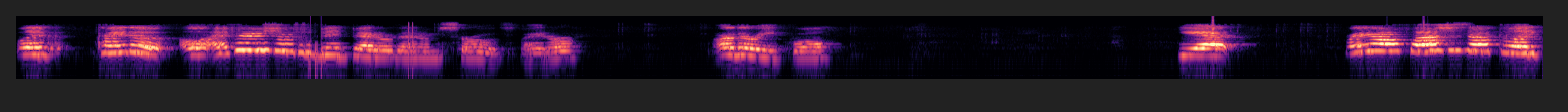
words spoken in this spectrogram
Like, kind of, oh, I'm pretty sure it's a bit better than um, Scarlet Spider. Are they equal? Yeah. Right now, Flash is not like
